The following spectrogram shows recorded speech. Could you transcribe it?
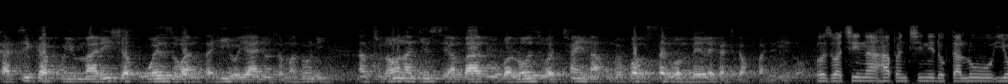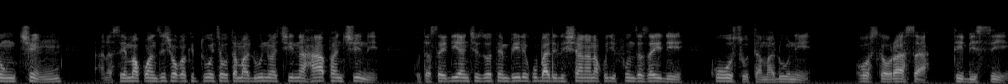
katika kuimarisha uwezo wa nta hiyo, yaani utamaduni, na tunaona jinsi ambavyo ubalozi wa China umekuwa mstari wa mbele katika kufanya hilo. Balozi wa China hapa nchini Dr. Lu Yongqing anasema kuanzishwa kwa kituo cha utamaduni wa China hapa nchini kutasaidia nchi zote mbili kubadilishana na kujifunza zaidi kuhusu utamaduni. Oscar Urasa, TBC.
